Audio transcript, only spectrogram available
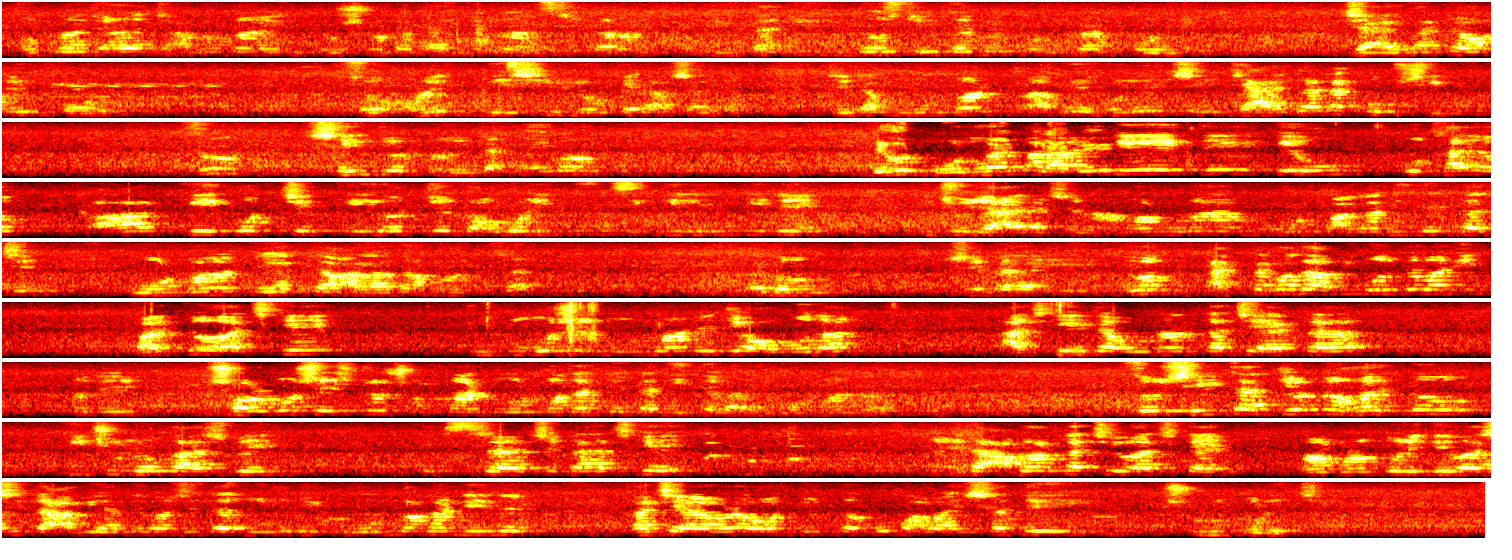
তোমরা যারা জানো না এই প্রশ্নটা তাই জন্য আসছে কারণ নেতাজি ইন্ডোর স্টেডিয়ামে প্রোগ্রাম করলে জায়গাটা অনেক বড় সো অনেক বেশি লোকের আসা যায় যেটা মুভমান ক্লাবে হলে সেই জায়গাটা খুব সীমিত সো সেই জন্য এটা এবং দেখুন মোহনবাগান ক্লাবে কে কেউ কোথায় কার কে করছে, কে হচ্ছে ডবল ইঞ্জিন সিঙ্গেল ইঞ্জিনে কিছু যায় আসে না। আমার মনে হয় মোহন বাগানিদের কাছে মোহন বাগানটি একটা আলাদা মাত্রা এবং সেটা এবং একটা কথা আমি বলতে পারি, হয়তো আজকে বোসের মোহনবাগানের যে অবদান, আজকে এটা ওনার কাছে একটা মানে সর্বশ্রেষ্ঠ সম্মান মোহনবাগান যেটা দিতে পারে মোহনবাগান তো সেইটার জন্য হয়তো কিছু লোক আসবে সেটা আজকে, এটা আমার কাছেও আজকে কাছে আমরা অঞ্জনবাবু বাবার শুরু করেছি।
